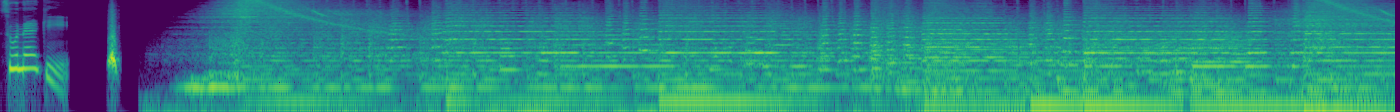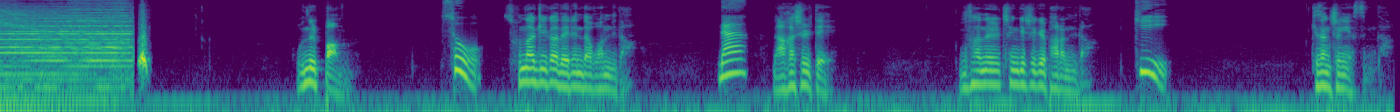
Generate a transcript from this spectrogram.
소나기 오늘 밤 소, 소나기가 내린다고 합니다. 나, 나가실 때 우산을 챙기시길 바랍니다. 기, 기상청이었습니다.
